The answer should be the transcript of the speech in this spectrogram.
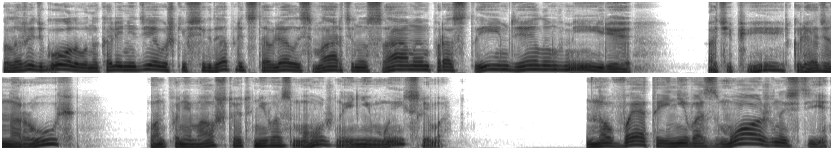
Положить голову на колени девушки всегда представлялось Мартину самым простым делом в мире. А теперь, глядя на Руфь, он понимал, что это невозможно и немыслимо. Но в этой невозможности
